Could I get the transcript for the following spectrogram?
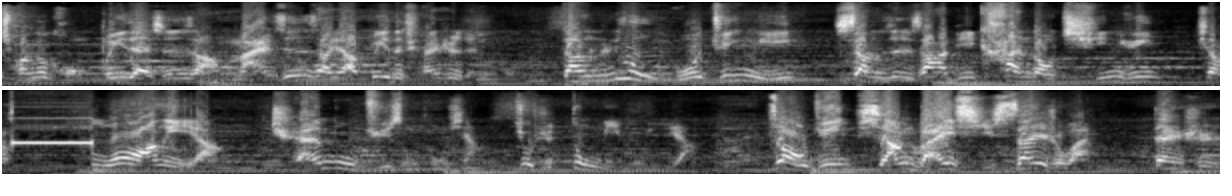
穿个孔背在身上，满身上下背的全是人头。当六国军民上阵杀敌，看到秦军像魔王一样，全部举手投降，就是动力不一样。赵军想白起三十万。但是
